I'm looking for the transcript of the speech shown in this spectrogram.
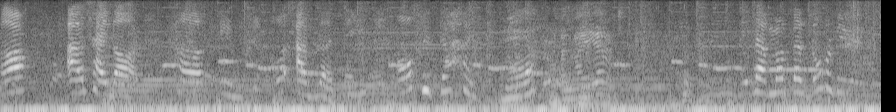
แล้วเอาใส่ดอดเธออิ่มก็อัดเหลือจริงก็ผิดได้เนาะอะไรอะแต่มันเป็นรูปดีอย่างเงี้ยลิง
